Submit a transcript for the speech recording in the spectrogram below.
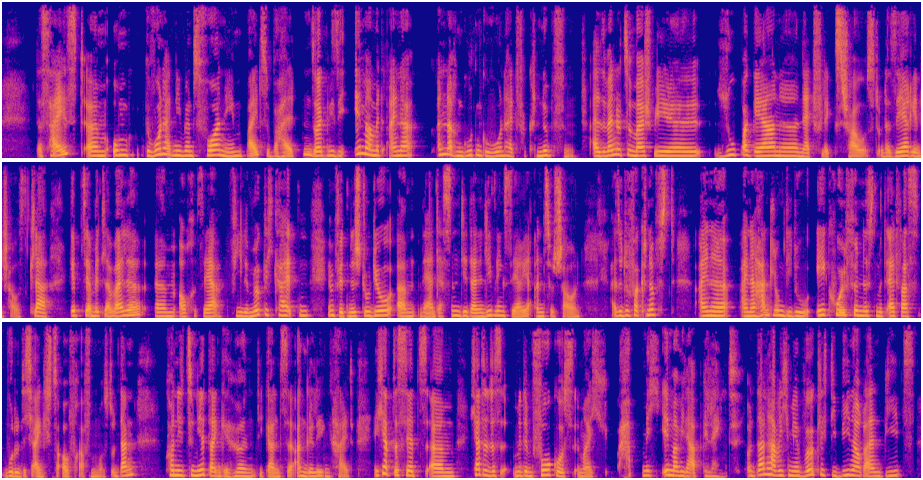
Das heißt, ähm, um Gewohnheiten, die wir uns vornehmen, beizubehalten, sollten wir sie immer mit einer anderen guten Gewohnheit verknüpfen. Also wenn du zum Beispiel super gerne Netflix schaust oder Serien schaust, klar, gibt's ja mittlerweile ähm, auch sehr viele Möglichkeiten im Fitnessstudio ähm, währenddessen dir deine Lieblingsserie anzuschauen. Also du verknüpfst eine, eine Handlung, die du eh cool findest, mit etwas, wo du dich eigentlich zu aufraffen musst. Und dann konditioniert dein Gehirn die ganze Angelegenheit. Ich habe das jetzt, ähm, ich hatte das mit dem Fokus immer, ich habe mich immer wieder abgelenkt. Und dann habe ich mir wirklich die binauralen Beats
